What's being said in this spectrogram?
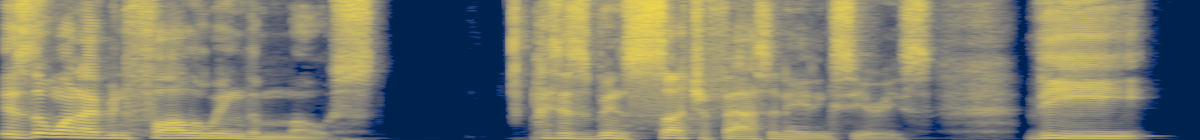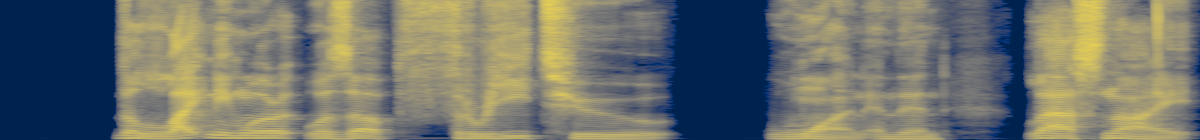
is the one I've been following the most. Because it's been such a fascinating series. The the Lightning was up 3 to 1. And then last night,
